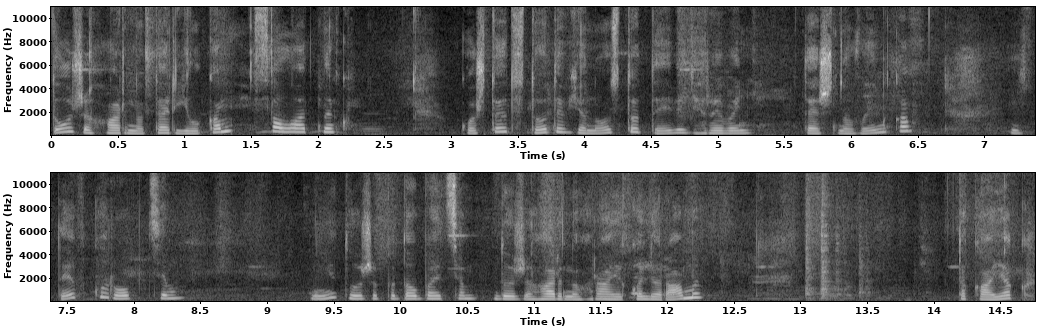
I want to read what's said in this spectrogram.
Дуже гарна тарілка, салатник. Коштує 199 гривень. Теж новинка. Йде в коробці. Мені дуже подобається. Дуже гарно грає кольорами. Така як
